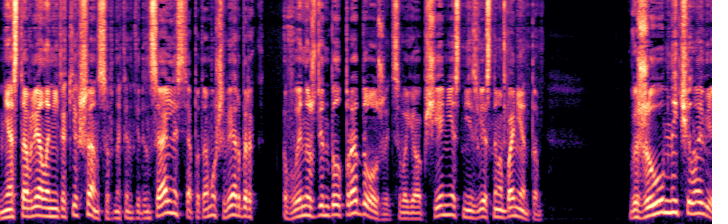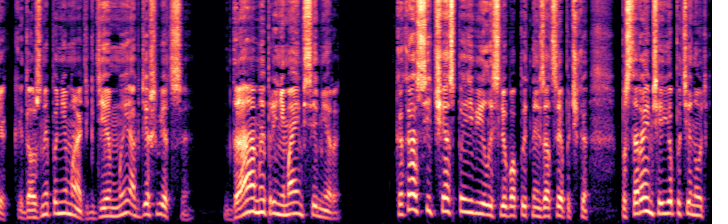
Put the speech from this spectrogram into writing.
не оставляло никаких шансов на конфиденциальность, а потому Шверберг вынужден был продолжить свое общение с неизвестным абонентом. «Вы же умный человек и должны понимать, где мы, а где Швеция. Да, мы принимаем все меры. Как раз сейчас появилась любопытная зацепочка. Постараемся ее потянуть.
